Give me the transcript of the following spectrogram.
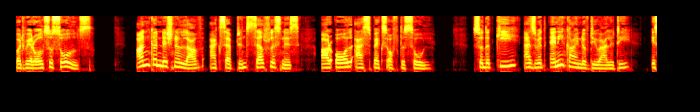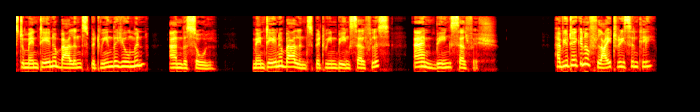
but we are also souls. Unconditional love, acceptance, selflessness are all aspects of the soul. So, the key, as with any kind of duality, is to maintain a balance between the human and the soul. Maintain a balance between being selfless and being selfish. Have you taken a flight recently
